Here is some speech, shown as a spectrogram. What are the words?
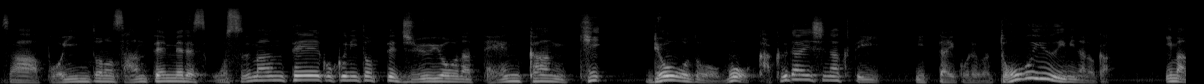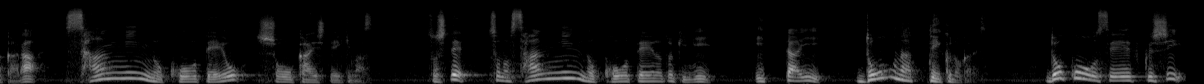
さあポイントの3点目です。オスマン帝国にとって重要な転換期。領土をもう拡大しなくていい。一体これはどういう意味なのか。今から3人の皇帝を紹介していきます。そしてその3人の皇帝の時に一体どうなっていくのかです。どこを征服し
